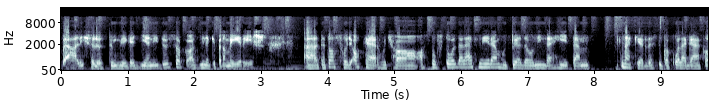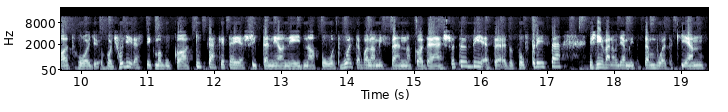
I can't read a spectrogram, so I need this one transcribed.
áll is előttünk még egy ilyen időszak, az mindenképpen a mérés. Tehát az, hogy akár, hogyha a soft oldalát mérem, hogy például minden héten megkérdeztük a kollégákat, hogy, hogy hogy érezték magukat, tudták-e teljesíteni a négy napot, volt-e valami fennakadás, stb. Ez, ez a soft része, és nyilván, ahogy említettem, voltak ilyen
